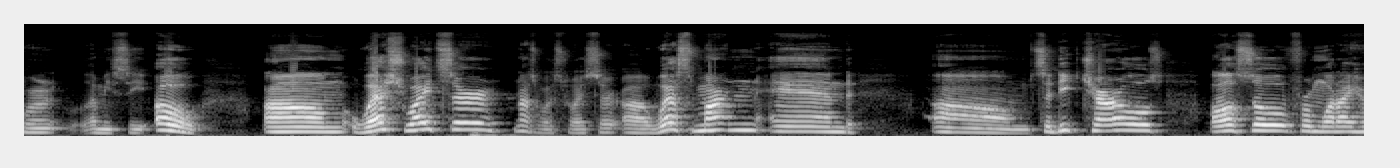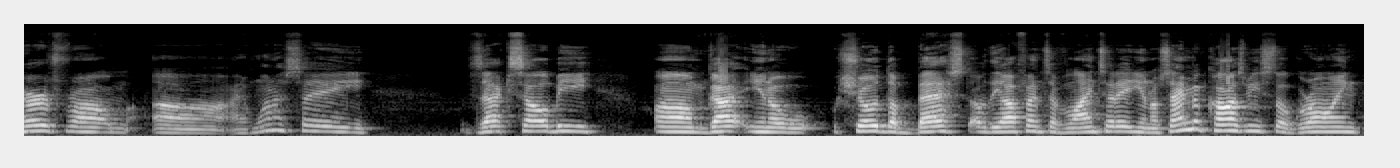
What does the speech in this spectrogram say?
let me see. Oh, um, Wes Schweitzer, not Wes Schweitzer, uh, Wes Martin and um, Saahdiq Charles also, from what I heard from, uh, I want to say Zach Selby, um, got you know showed the best of the offensive line today. You know, Samuel Cosmi still growing.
